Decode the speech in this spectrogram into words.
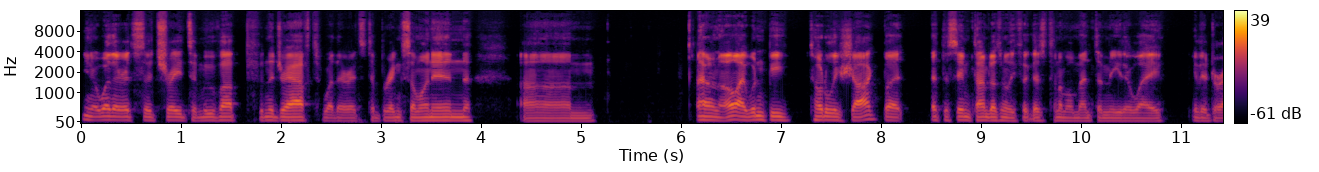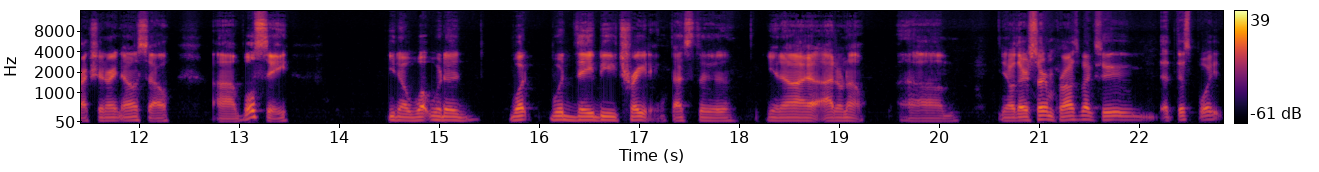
you know, whether it's a trade to move up in the draft, whether it's to bring someone in. Um, I don't know. I wouldn't be totally shocked, but at the same time, doesn't really feel like there's a ton of momentum either way, either direction right now. So uh, we'll see. You know, what would a what would they be trading? That's the you know I I don't know. Um, you know, there are certain prospects who at this point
